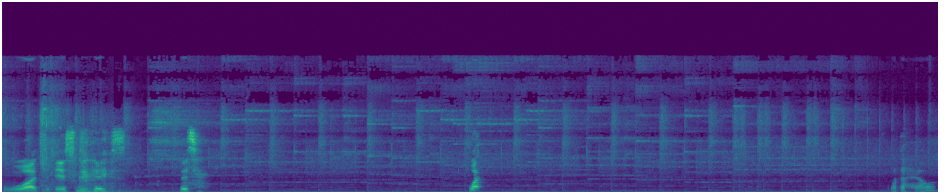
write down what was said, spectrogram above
What is this? This What? What the hell?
